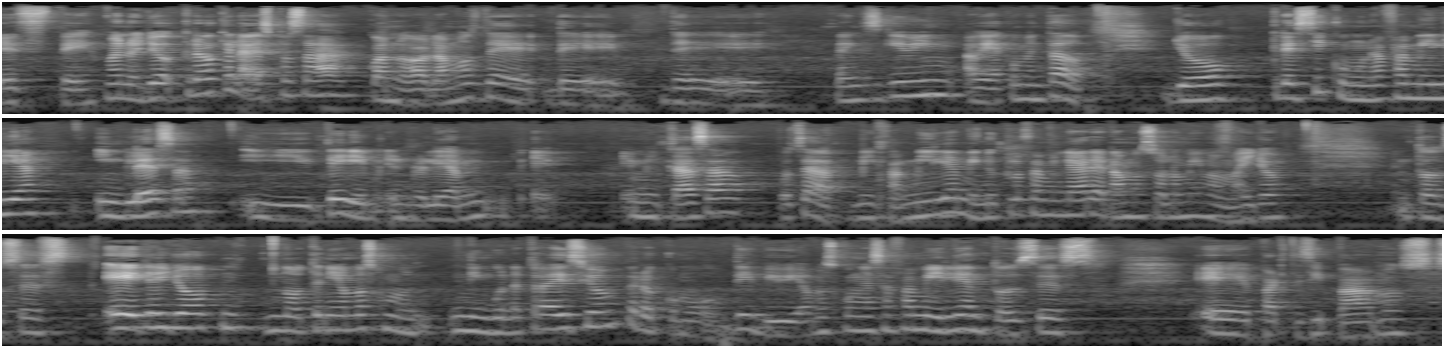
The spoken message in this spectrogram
Este, bueno, yo creo que la vez pasada, cuando hablamos de, de, de Thanksgiving había comentado, yo crecí con una familia inglesa y de, en realidad eh, en mi casa, o sea, mi familia, mi núcleo familiar éramos solo mi mamá y yo. Entonces, ella y yo no teníamos como ninguna tradición, pero como vivíamos con esa familia, entonces eh, participábamos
